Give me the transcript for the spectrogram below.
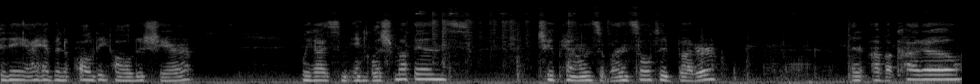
Today I have an Aldi haul to share. We got some English muffins, two pounds of unsalted butter, an avocado,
